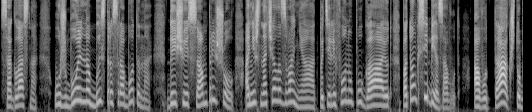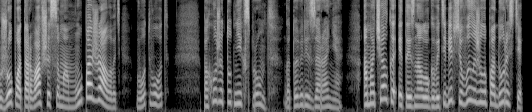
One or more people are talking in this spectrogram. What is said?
Согласна, уж больно быстро сработано. Да еще и сам пришел. Они ж сначала звонят, по телефону пугают, потом к себе зовут. А вот так, чтоб жопу оторвавшись самому пожаловать. Вот-вот. Похоже, тут не экспромт, готовились заранее. А мочалка эта из налоговой тебе все выложила по дурости.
